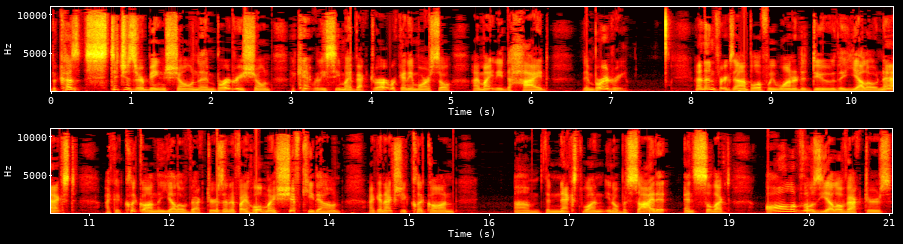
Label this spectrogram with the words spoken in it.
because stitches are being shown, the embroidery shown, I can't really see my vector artwork anymore. So I might need to hide the embroidery. And then, for example, if we wanted to do the yellow next, I could click on the yellow vectors, and if I hold my shift key down, I can actually click on um, the next one, you know, beside it, and select all of those yellow vectors.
